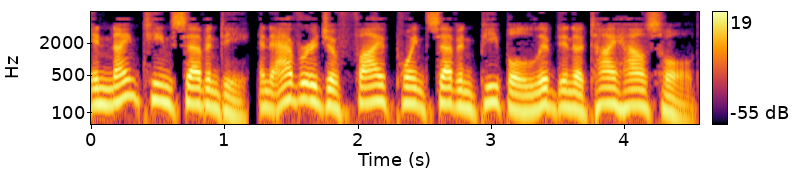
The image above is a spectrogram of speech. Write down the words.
In 1970, an average of 5.7 people lived in a Thai household.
